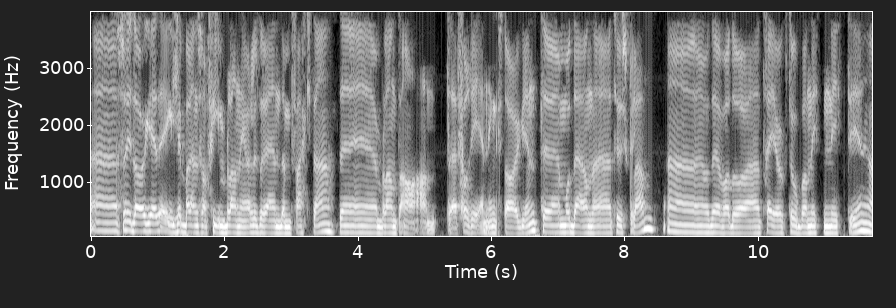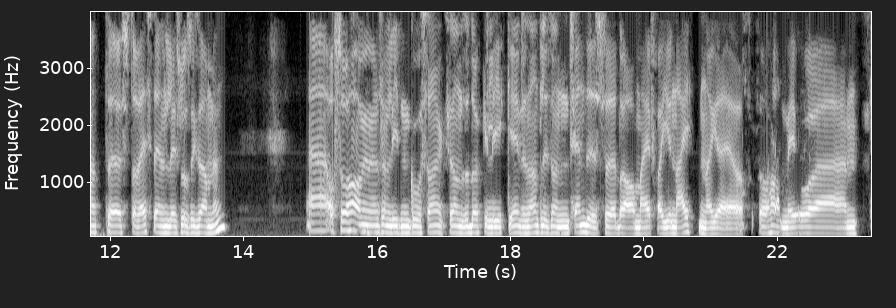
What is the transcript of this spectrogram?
Eh, Så i dag er det egentlig bare en sånn fin blanding av litt random fakta. Det er bl.a. foreningsdagen til moderne Tyskland. Eh, Og det var da 3. oktober 1990 at øst og vest endelig slo seg sammen. Eh, og så har vi jo en sånn liten godsak sånn som dere liker. ikke sant? Litt sånn kjendisdrama fra Uniten og greier. Så har vi jo eh,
